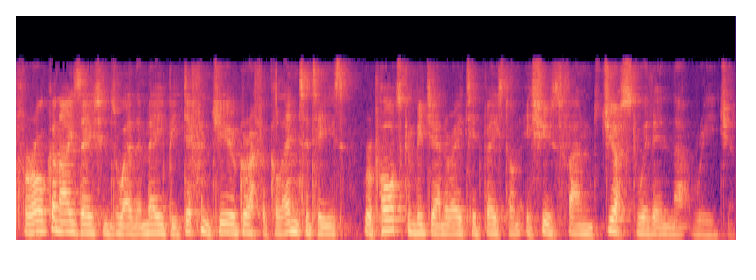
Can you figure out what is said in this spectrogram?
For organizations where there may be different geographical entities, reports can be generated based on issues found just within that region.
